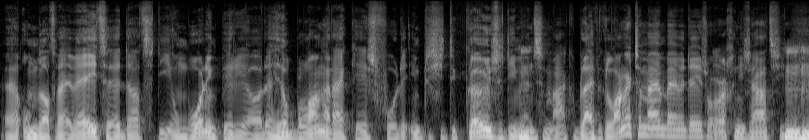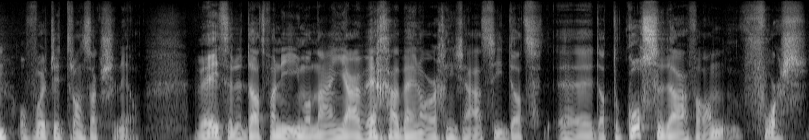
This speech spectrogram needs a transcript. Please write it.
Eh, omdat wij weten dat die onboarding periode heel belangrijk is voor de impliciete keuze die mensen maken. Blijf ik langer termijn bij deze organisatie of wordt dit transactioneel? wetende dat wanneer iemand na een jaar weggaat bij een organisatie, dat, uh, dat de kosten daarvan fors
